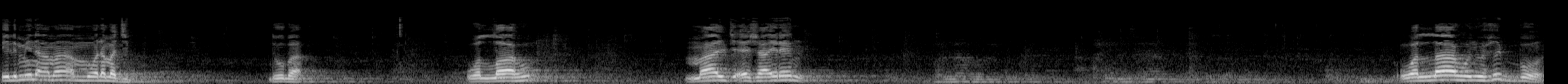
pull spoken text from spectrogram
ilmi namaa ammoo nama jibba duuba wallaahu maal je'e shaa'ireen والله يحب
